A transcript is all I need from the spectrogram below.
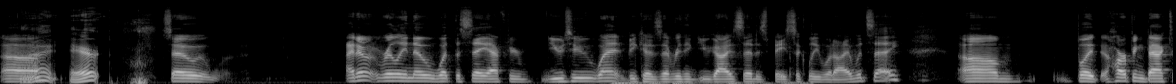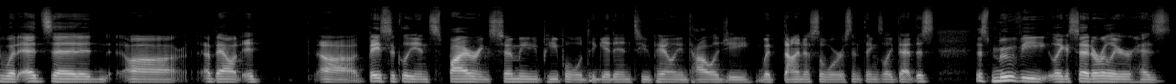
Uh, All right, Eric. So I don't really know what to say after you two went because everything you guys said is basically what I would say. Um, but harping back to what Ed said uh, about it uh, basically inspiring so many people to get into paleontology with dinosaurs and things like that. This this movie, like I said earlier, has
